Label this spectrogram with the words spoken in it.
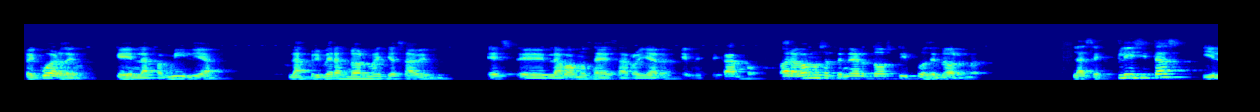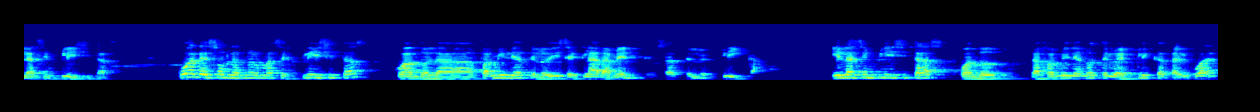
Recuerden que en la familia, las primeras normas, ya saben, es, eh, la vamos a desarrollar en este campo. Ahora vamos a tener dos tipos de normas, las explícitas y las implícitas. ¿Cuáles son las normas explícitas? Cuando la familia te lo dice claramente, o sea, te lo explica. Y las implícitas, cuando la familia no te lo explica tal cual,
